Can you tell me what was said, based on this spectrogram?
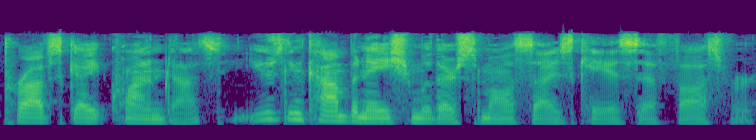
perovskite quantum dots used in combination with our small-sized KSF phosphor.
